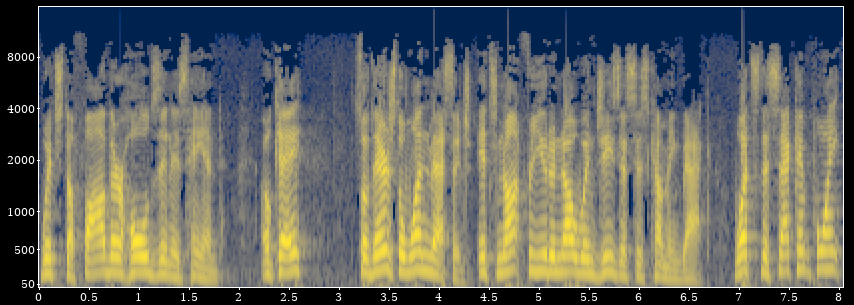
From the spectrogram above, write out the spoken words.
which the Father holds in his hand. Okay? So there's the one message. It's not for you to know when Jesus is coming back. What's the second point?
